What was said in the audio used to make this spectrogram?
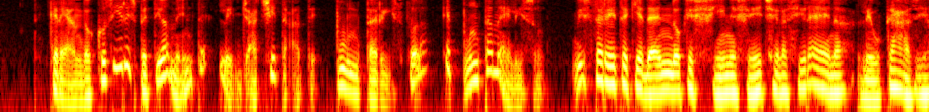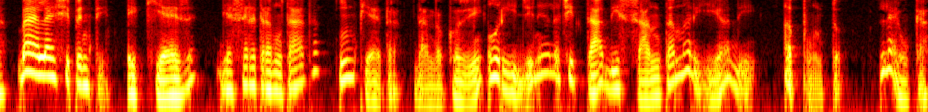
creando così rispettivamente le già citate Punta Ristola e Punta Meliso. Vi starete chiedendo che fine fece la sirena, Leucasia? Beh, lei si pentì e chiese di essere tramutata in pietra, dando così origine alla città di Santa Maria di, appunto, Leuca.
